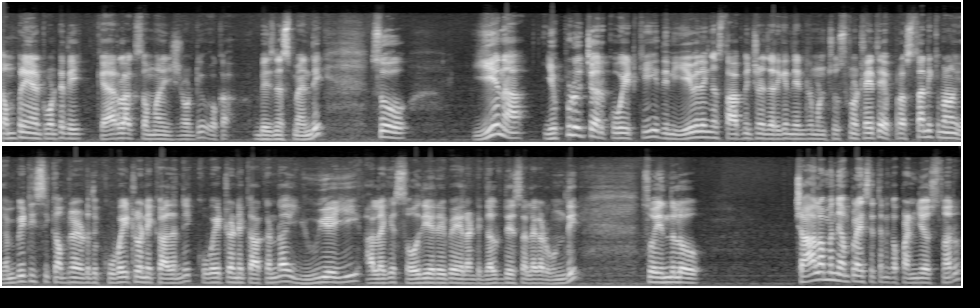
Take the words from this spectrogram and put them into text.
కంపెనీ అనేటువంటిది కేరళకు సంబంధించినటువంటి ఒక బిజినెస్ మ్యాన్ది. సో ఈయన ఎప్పుడు వచ్చారు కువైట్కి? దీన్ని ఏ విధంగా స్థాపించడం జరిగింది ఏంటంటే మనం చూసుకున్నట్లయితే ప్రస్తుతానికి మనం ఎంబీటీసీ కంపెనీ అనేది కువైట్లోనే కాదండి. కువైట్లోనే కాకుండా యూఏఈ అలాగే సౌదీ అరేబియా ఇలాంటి గల్ఫ్ దేశాల్లో కూడా ఉంది. సో ఇందులో చాలామంది ఎంప్లాయీస్ అయితే కనుక పనిచేస్తున్నారు.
